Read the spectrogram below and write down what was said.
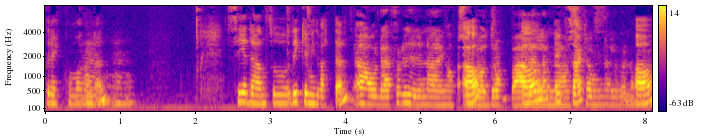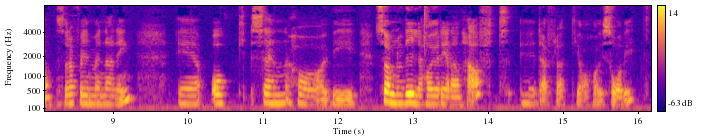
direkt på morgonen. Mm, mm. Sedan så dricker jag mitt vatten. Ja och där får du i dig näring också. Ja. Då droppar ja, eller exakt. eller vad Ja, så där får jag i mig näring. Eh, och sen har vi sömn och vila har jag redan haft. Eh, därför att jag har ju sovit.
